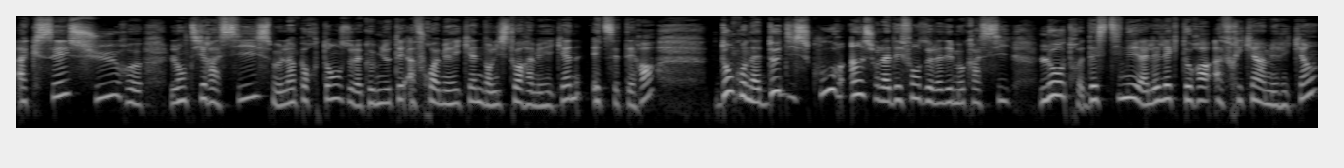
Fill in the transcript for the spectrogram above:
axé sur euh, l'antiracisme, l'importance de la communauté afro-américaine dans l'histoire américaine, etc. Donc on a deux discours, un sur la défense de la démocratie, l'autre destiné à l'électorat africain-américain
